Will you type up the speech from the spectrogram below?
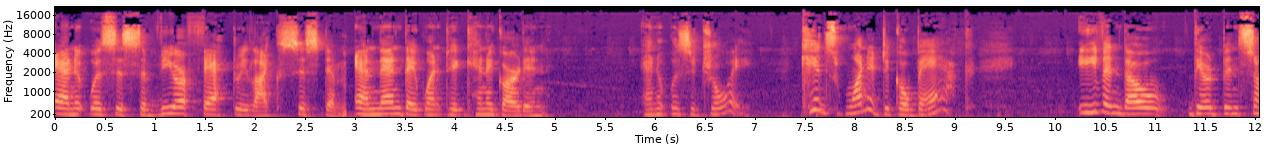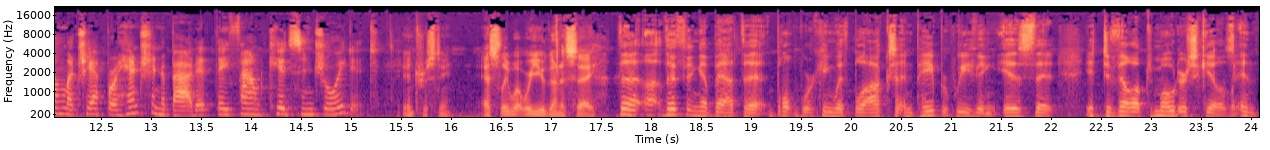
And it was a severe factory like system. And then they went to kindergarten and it was a joy. Kids wanted to go back. Even though there had been so much apprehension about it they found kids enjoyed it. Interesting. Esley, what were you going to say? The other thing about the working with blocks and paper weaving is that it developed motor skills and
